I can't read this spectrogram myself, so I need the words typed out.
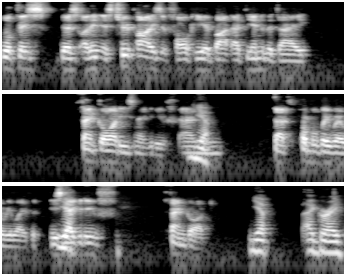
look, there's there's I think there's two parties at fault here, but at the end of the day, thank God he's negative, and yep. that's probably where we leave it. He's yep. negative. Thank God. Yep, I agree.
